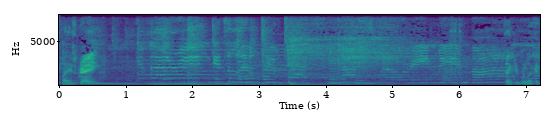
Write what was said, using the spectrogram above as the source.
Plays great. Thank you for looking.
